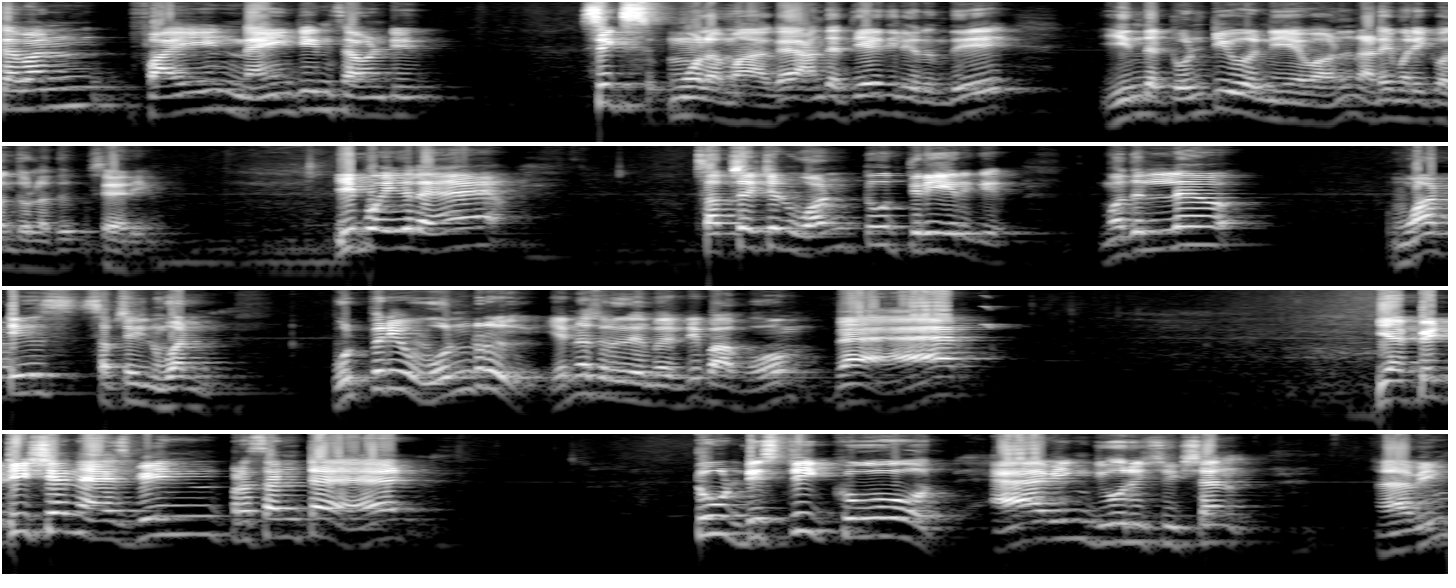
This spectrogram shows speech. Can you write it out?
seven five nineteen seventy six மூலமாக அந்த தேதியிலிருந்து இந்த டுவெண்ட்டி ஒன் ஏவானது நடைமுறைக்கு வந்துள்ளது. சரி. இப்போ இதில் சப்செக்ஷன் ஒன் டூ த்ரீ இருக்கு முதல்ல வாட் இஸ் சப்செக்ஷன் ஒன் உட்பிரிவு ஒன்று என்ன சொல்கிறது என்பதை பற்றி பார்ப்போம் வேர் A petition has been presented to district court having jurisdiction having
